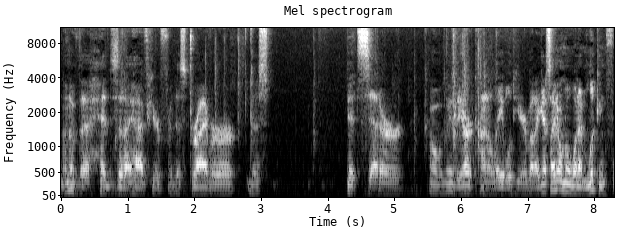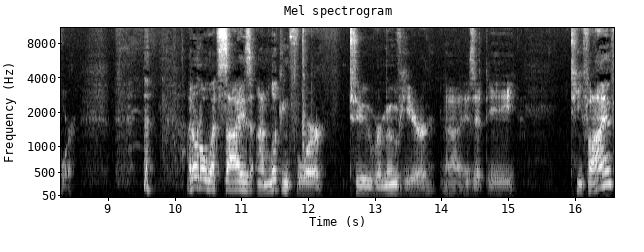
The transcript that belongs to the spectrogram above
None of the heads that I have here for this driver, or this bit that are, oh, they are kind of labeled here, but I guess I don't know what I'm looking for. I don't know what size I'm looking for to remove here. Uh, is it a T5?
